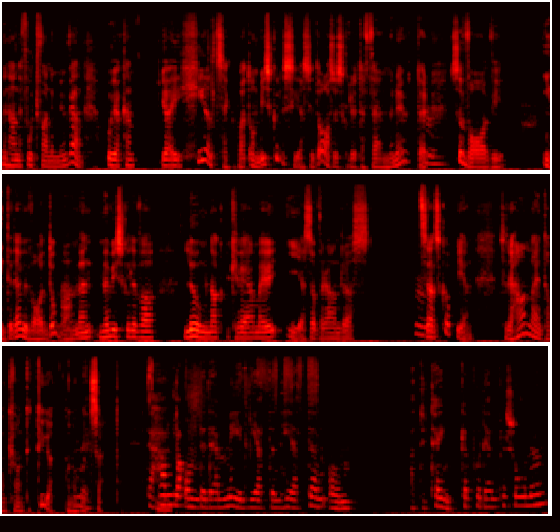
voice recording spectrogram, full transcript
Men han är fortfarande min vän. Och jag, kan, jag är helt säker på att om vi skulle ses idag så skulle det ta fem minuter. Så var vi, inte där vi var då, men, men vi skulle vara lugna och bekväma i alltså varandras sällskap igen. Så det handlar inte om kvantitet på något Nej. sätt. Det handlar om den där medvetenheten om att du tänker på den personen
